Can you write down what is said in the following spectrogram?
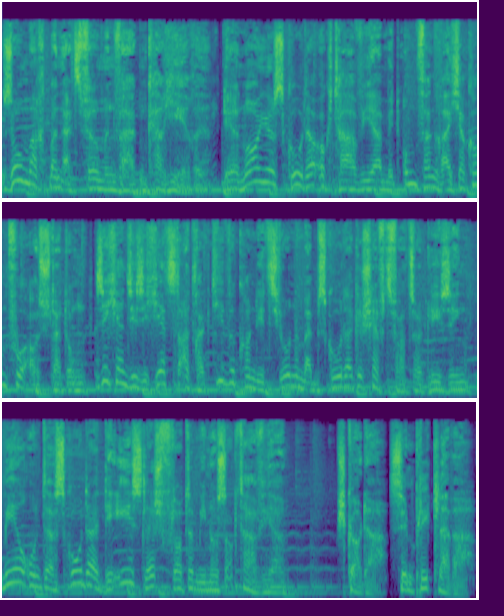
So macht man als Firmenwagen Karriere. Der neue Skoda Octavia mit umfangreicher Komfortausstattung. Sichern Sie sich jetzt attraktive Konditionen beim Skoda Geschäftsfahrzeugleasing. Mehr unter skoda.de slash flotte-octavia. Skoda. Simply clever.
